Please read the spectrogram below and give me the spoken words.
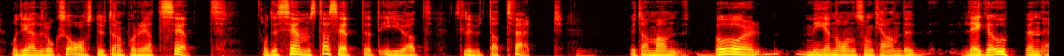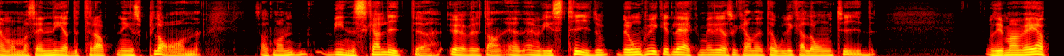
Och det gäller också att avsluta dem på rätt sätt. Och det sämsta sättet är ju att sluta tvärt. Mm. Utan man bör med någon som kan det lägga upp en, en vad man säger, nedtrappningsplan. Så att man minskar lite över ett, en, en viss tid. Och beroende på vilket läkemedel det är så kan det ta olika lång tid. Och det man vet,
